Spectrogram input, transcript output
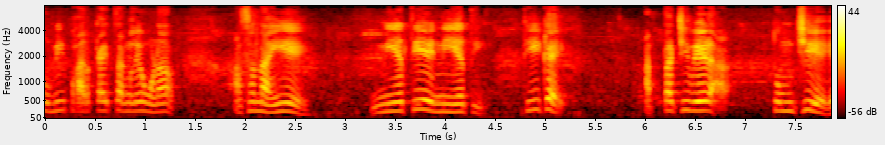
तुम्ही फार काय चांगले होणार असं नाही आहे नियती आहे नियती. ठीक आहे. आत्ताची वेळ तुमची आहे.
